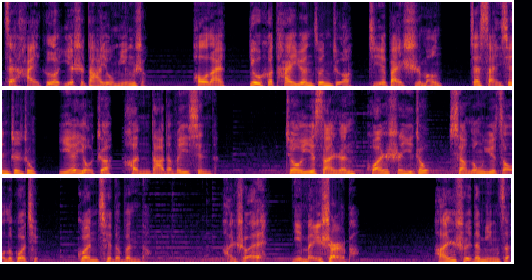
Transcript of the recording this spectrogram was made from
在海阁也是大有名声，后来又和太元尊者结拜誓盟。在散仙之中也有着很大的威信的。九夷散人环视一周，向龙宇走了过去，关切地问道：“韩水，你没事吧？”韩水的名字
